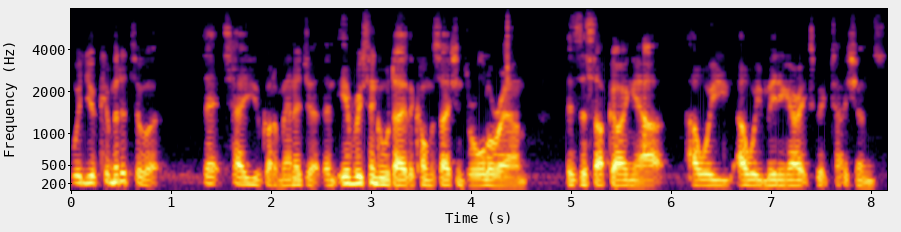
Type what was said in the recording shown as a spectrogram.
when you're committed to it, that's how you've got to manage it. And every single day, the conversations are all around: is the stuff going out? Are we are we meeting our expectations?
